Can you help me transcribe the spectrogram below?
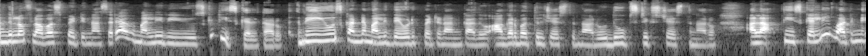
అందులో ఫ్లవర్స్ పెట్టినా సరే అవి మళ్ళీ రీయూస్కి తీసుకెళ్తారు. రీయూస్ కంటే మళ్ళీ దేవుడికి పెట్టడానికి కాదు. అగరబత్తులు చేస్తున్నారు ధూప్ స్టిక్స్ చేస్తున్నారు. అలా తీసుకెళ్ళి వాటిని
